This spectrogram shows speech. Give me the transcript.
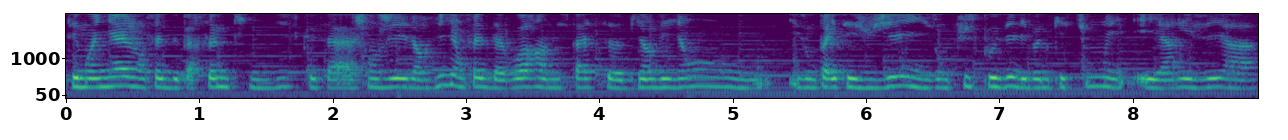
témoignages en fait de personnes qui nous disent que ça a changé leur vie en fait d'avoir un espace bienveillant où ils n'ont pas été jugés, ils ont pu se poser les bonnes questions et, arriver à,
